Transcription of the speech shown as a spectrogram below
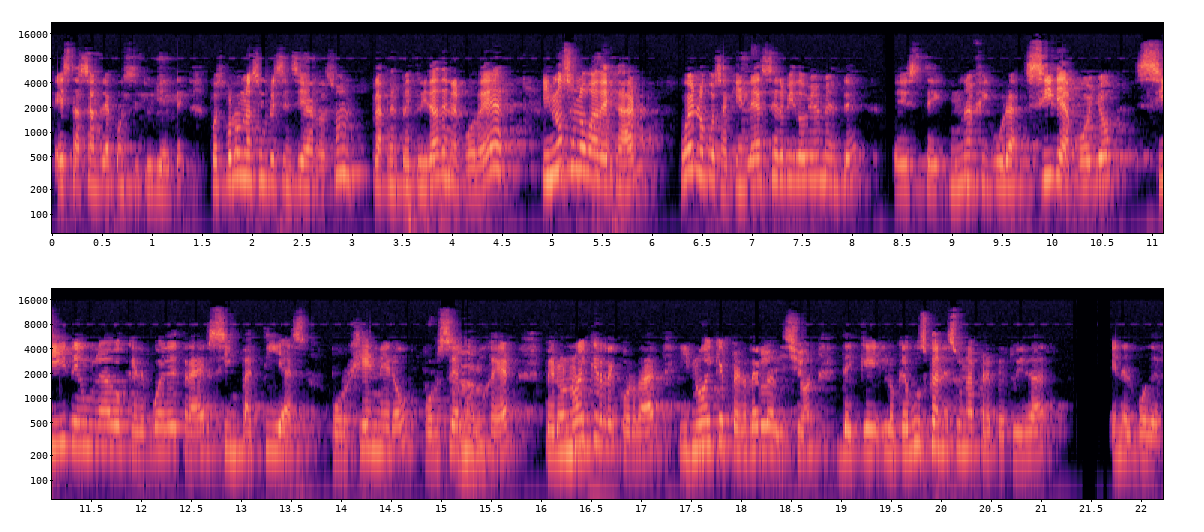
esta asamblea constituyente? Pues por una simple y sencilla razón, la perpetuidad en el poder. Y no se lo va a dejar, bueno, pues a quien le ha servido obviamente, este, una figura sí de apoyo, sí de un lado que le puede traer simpatías por género, por ser mujer, pero no hay que recordar y no hay que perder la visión de que lo que buscan es una perpetuidad en el poder.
